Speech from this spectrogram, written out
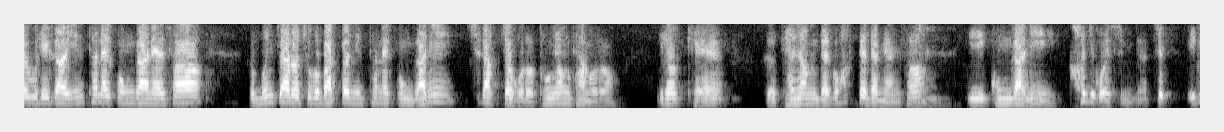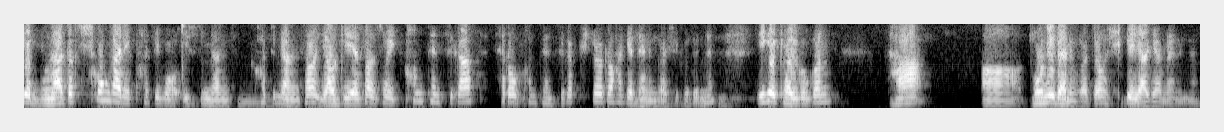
우리가 인터넷 공간에서 그 문자로 주고받던 인터넷 공간이 시각적으로 동영상으로 이렇게 그 변형되고 확대되면서 네. 이 공간이 커지고 있습니다. 즉 이게 문화적 시공간이 커지고 있으면 음. 커지면서 여기에서 소위 컨텐츠가 새로운 컨텐츠가 필요로 하게 되는 것이거든요. 음. 이게 결국은 다 어, 돈이 되는 거죠. 쉽게 이야기하면요.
